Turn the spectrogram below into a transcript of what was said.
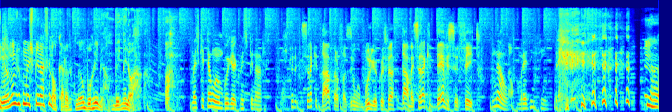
E eu não comer espinafre não, cara. Eu comer hambúrguer mesmo, bem melhor. Ah. Mas que tem um hambúrguer com espinafre? Será que dá para fazer um hambúrguer com espinafre? Dá, mas será que deve ser feito? Não, não. mas enfim. Não,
